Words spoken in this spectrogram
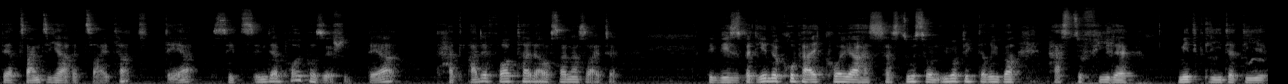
wer 20 Jahre Zeit hat, der sitzt in der Pole Position. Der hat alle Vorteile auf seiner Seite. Wie, wie ist es bei dir in der Gruppe Kolja? Hast, hast du so einen Überblick darüber? Hast du viele Mitglieder, die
